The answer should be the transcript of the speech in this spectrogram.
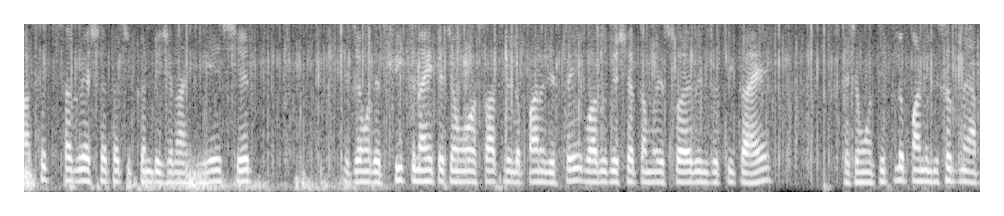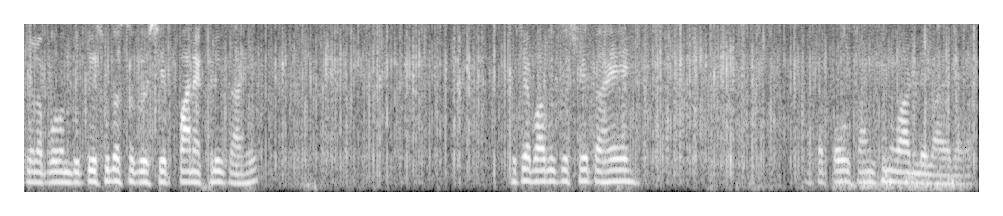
असंच सगळ्या शेताची कंडिशन आहे. हे शेत त्याच्यामध्ये पीक नाही त्याच्यामुळं साचलेलं पाणी दिसतंय. बाजूच्या शेतामध्ये सोयाबीनचं पीक आहे. त्याच्यामुळे तिथलं पाणी दिसत नाही आपल्याला परंतु ते सुद्धा सगळं शेत पाण्याखालीच आहे. त्याच्या बाजूचं शेत आहे. आता पाऊस आणखीन वाढलेला आहे बघा.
